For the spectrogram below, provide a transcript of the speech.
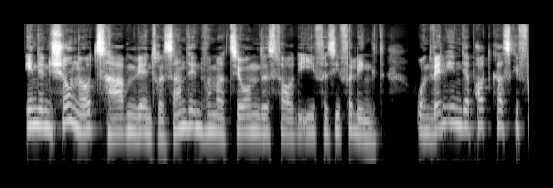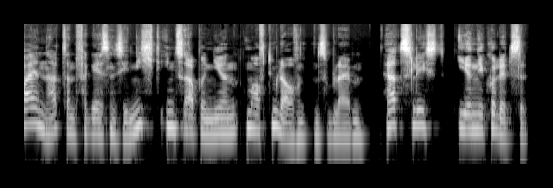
In den Show Notes haben wir interessante Informationen des VDI für Sie verlinkt. Und wenn Ihnen der Podcast gefallen hat, dann vergessen Sie nicht, ihn zu abonnieren, um auf dem Laufenden zu bleiben. Herzlichst, Ihr Nico Litzel.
